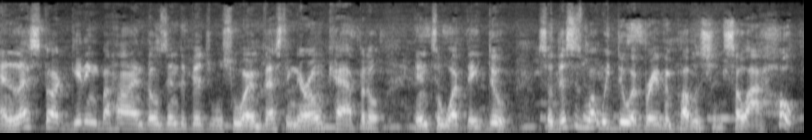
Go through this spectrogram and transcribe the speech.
And let's start getting behind those individuals who are investing their own capital into what they do. So, this is what we do at Bravin Publishing. So, I hope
